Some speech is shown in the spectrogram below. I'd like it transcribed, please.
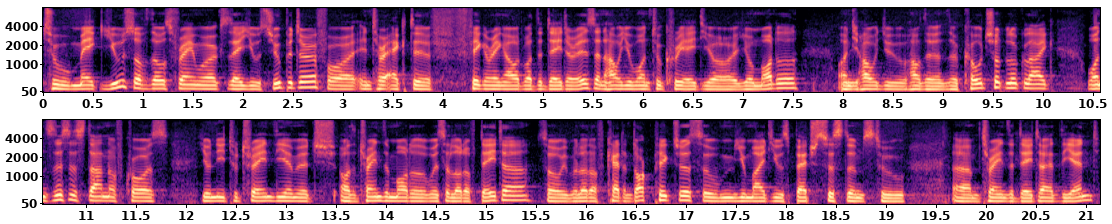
to make use of those frameworks, they use Jupyter for interactive figuring out what the data is and how you want to create your, your model on how you how the, the code should look like. Once this is done, of course, you need to train the image or the train the model with a lot of data. So a lot of cat and dog pictures. So you might use batch systems to um, train the data at the end.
